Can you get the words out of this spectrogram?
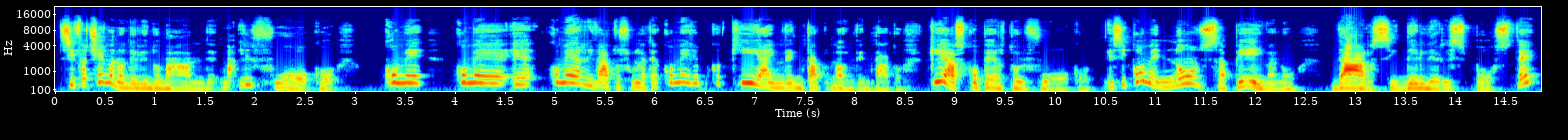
si facevano delle domande, ma il fuoco come come è, come è arrivato sulla Terra? Come, chi ha inventato, no inventato, chi ha scoperto il fuoco? E siccome non sapevano darsi delle risposte,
